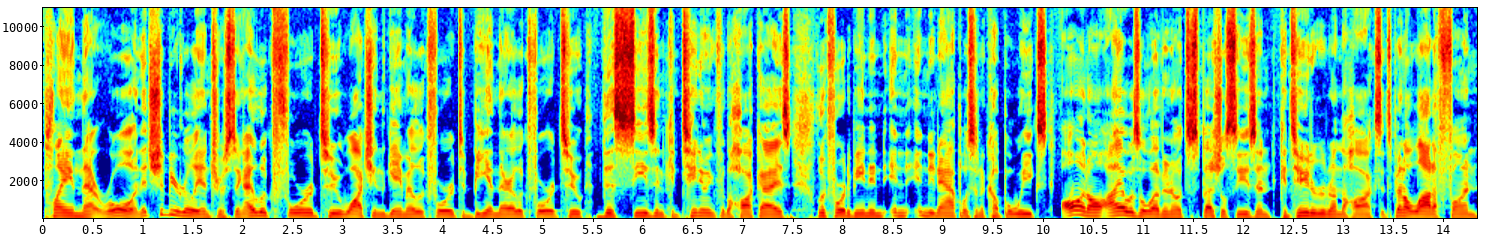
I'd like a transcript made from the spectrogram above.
playing that role, and it should be really interesting. I look forward to watching the game. I look forward to being there. I look forward to this season continuing for the Hawkeyes. Look forward to being in, in Indianapolis in a couple weeks. All in all, Iowa's 11 0. It's a special season. Continue to root on the Hawks. It's been a lot of fun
